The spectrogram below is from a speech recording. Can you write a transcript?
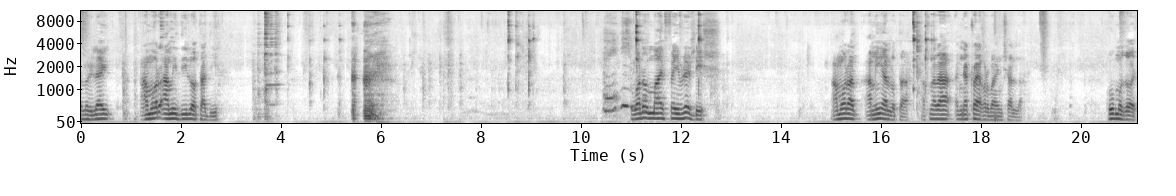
চলো ইলাই, আমর আমি দি, লতা দি। One of my favorite dish, আমর আমি আর লতা। আপনারা ট্রাই করবা ইনশাল্লাহ খুব মজা হয়।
